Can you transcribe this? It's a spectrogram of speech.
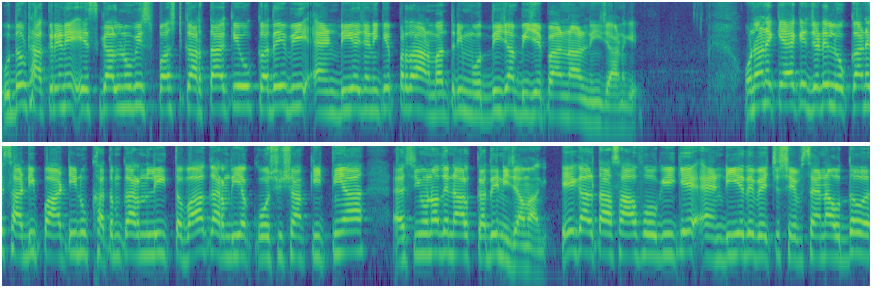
ਉद्धਵ ਠਾਕਰੇ ਨੇ ਇਸ ਗੱਲ ਨੂੰ ਵੀ ਸਪਸ਼ਟ ਕਰਤਾ ਕਿ ਉਹ ਕਦੇ ਵੀ ਐਨਡੀਏ ਯਾਨੀ ਕਿ ਪ੍ਰਧਾਨ ਮੰਤਰੀ ਮੋਦੀ ਜਾਂ ਬੀਜੇਪੀ ਨਾਲ ਨਹੀਂ ਜਾਣਗੇ। ਉਹਨਾਂ ਨੇ ਕਿਹਾ ਕਿ ਜਿਹੜੇ ਲੋਕਾਂ ਨੇ ਸਾਡੀ ਪਾਰਟੀ ਨੂੰ ਖਤਮ ਕਰਨ ਲਈ ਤਬਾਹ ਕਰਨ ਦੀਆਂ ਕੋਸ਼ਿਸ਼ਾਂ ਕੀਤੀਆਂ, ਅਸੀਂ ਉਹਨਾਂ ਦੇ ਨਾਲ ਕਦੇ ਨਹੀਂ ਜਾਵਾਂਗੇ। ਇਹ ਗੱਲ ਤਾਂ ਸਾਫ਼ ਹੋ ਗਈ ਕਿ ਐਨਡੀਏ ਦੇ ਵਿੱਚ ਸ਼ਿਵ ਸੈਨਾ ਉद्धਵ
